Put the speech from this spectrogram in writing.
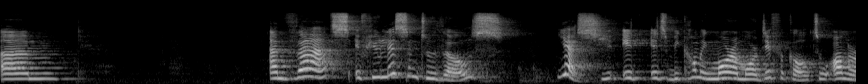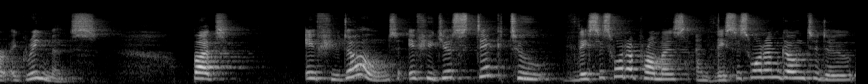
Um, and that's, if you listen to those, yes, it, it's becoming more and more difficult to honor agreements. But if you don't, if you just stick to this is what I promised and this is what I'm going to do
